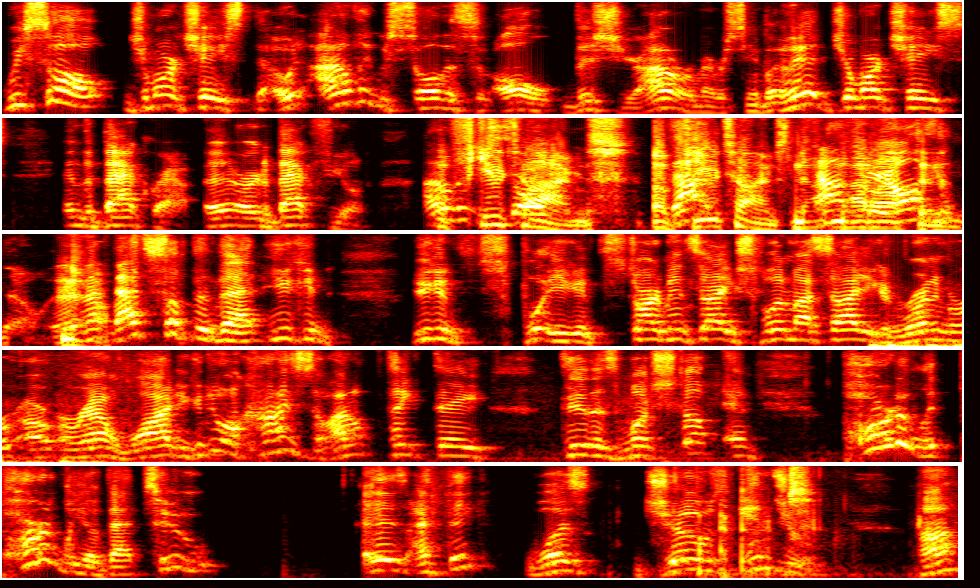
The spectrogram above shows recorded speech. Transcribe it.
we saw Ja'Marr Chase. I don't think we saw this at all this year. I don't remember seeing, but we had Ja'Marr Chase in the background uh, or in the backfield. A don't think we few times, a Not- few times, not, not not often. often, though. No. that- that's something that you can you can split. You can start him inside. You can split him outside. You can run him around wide. You can do all kinds of stuff. I don't think they did as much stuff. And part of it, partly of that too, is I think was Joe's injury. Huh?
